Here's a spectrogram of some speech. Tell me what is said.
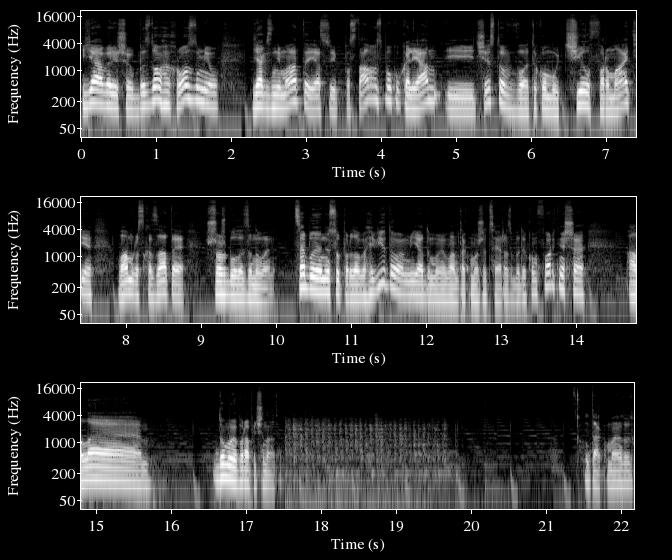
я вирішив без довгих роздумів. Як знімати, я собі поставив з боку кальян і чисто в такому чіл форматі вам розказати, що ж були за новини. Це буде не супер довге відео. Я думаю, вам так може цей раз буде комфортніше. Але думаю, пора починати. І так, у мене тут,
